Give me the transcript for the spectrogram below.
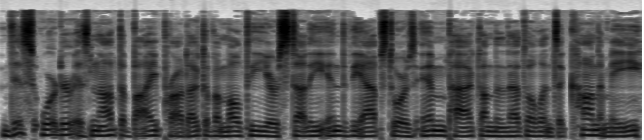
This order is not the byproduct of a multi year study into the App Store's impact on the Netherlands economy.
